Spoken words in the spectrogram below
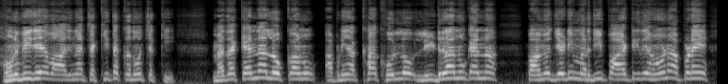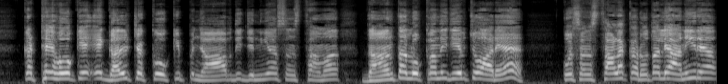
ਹੁਣ ਵੀ ਜੇ ਆਵਾਜ਼ ਨਾ ਚੱਕੀ ਤਾਂ ਕਦੋਂ ਚੱਕੀ? ਮੈਂ ਤਾਂ ਕਹਿਣਾ ਲੋਕਾਂ ਨੂੰ, ਆਪਣੀਆਂ ਅੱਖਾਂ ਖੋਲੋ ਲੀਡਰਾਂ ਨੂੰ ਕਹਿਣਾ ਭਾਵੇਂ ਜਿਹੜੀ ਮਰਜ਼ੀ ਪਾਰਟੀ ਦੇ ਹੋਣ, ਆਪਣੇ ਇਕੱਠੇ ਹੋ ਕੇ ਇਹ ਗੱਲ ਚੱਕੋ ਕਿ ਪੰਜਾਬ ਦੀ ਜਿੰਨੀਆਂ ਸੰਸਥਾਵਾਂ ਦਾਨ ਤਾਂ ਲੋਕਾਂ ਦੀ ਜੇਬ 'ਚੋਂ ਆ ਰਿਹਾ ਹੈ ਕੋਈ ਸੰਸਥਾ ਵਾਲਾ ਘਰੋਂ ਤਾਂ ਲਿਆ ਨਹੀਂ ਰਿਹਾ।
